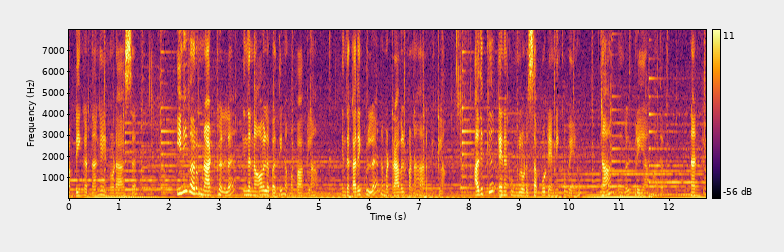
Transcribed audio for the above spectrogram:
அப்படிங்கிறதாங்க என்னோட ஆசை. இனி வரும் நாட்களில் இந்த நாவலை பற்றி நம்ம பார்க்கலாம். இந்த கதைக்குள்ளே நம்ம ட்ராவல் பண்ண ஆரம்பிக்கலாம். அதுக்கு எனக்கு உங்களோட சப்போர்ட் என்றைக்கும் வேணும். நான் உங்கள் பிரியா மாதவன். நன்றி.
